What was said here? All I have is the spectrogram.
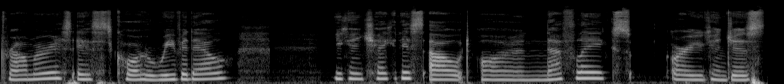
dramas is called Riverdale. You can check this out on Netflix or you can just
